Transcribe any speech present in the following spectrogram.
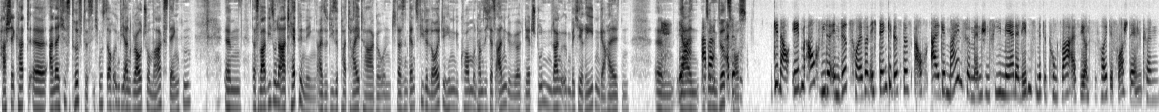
Haschek hat äh, Anarchist trifft es. Ich musste auch irgendwie an Groucho Marx denken. Ähm, das war wie so eine Art Happening, also diese Parteitage. Und da sind ganz viele Leute hingekommen und haben sich das angehört. Und der hat stundenlang irgendwelche Reden gehalten. Ähm, ja, ja, in, in so einem Wirtshaus. Also, Genau, eben auch wieder in Wirtshäusern. Ich denke, dass das auch allgemein für Menschen viel mehr der Lebensmittelpunkt war, als wir uns das heute vorstellen können.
